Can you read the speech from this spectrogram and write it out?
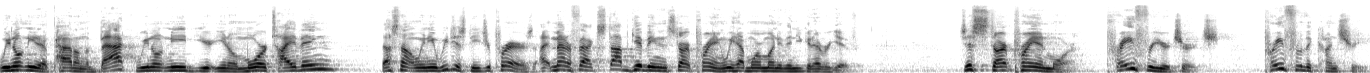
We don't need a pat on the back. We don't need you know, more tithing. That's not what we need. We just need your prayers. Matter of fact, stop giving and start praying. We have more money than you could ever give. Just start praying more. Pray for your church. Pray for the country.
